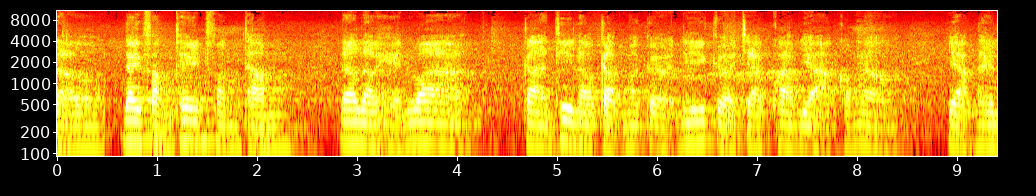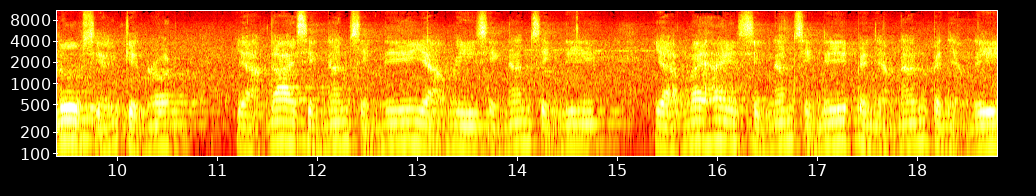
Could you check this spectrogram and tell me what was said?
เราได้ฟังเทศฟังธรรม แล้วเราเห็นว่าการที่เรากลับมาเกิดนี้เกิดจากความอยากของเรา อยากในรูปเสียงกลิ่นรส อยากได้สิ่งนั้นสิ่งนี้ อยากมีสิ่งนั้นสิ่งนี้ อยากไม่ให้สิ่งนั้นสิ่งนี้เป็นอย่างนั้นเป็นอย่างนี้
